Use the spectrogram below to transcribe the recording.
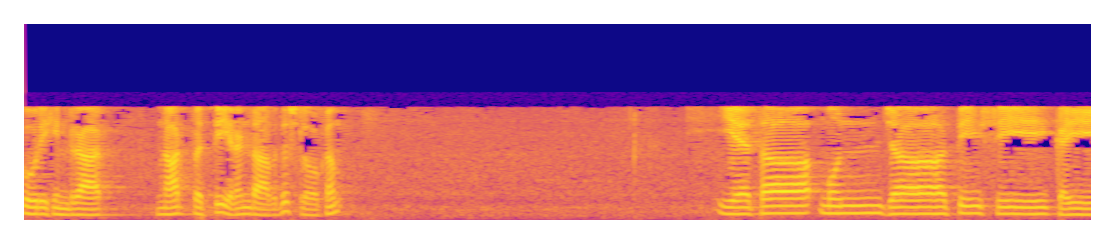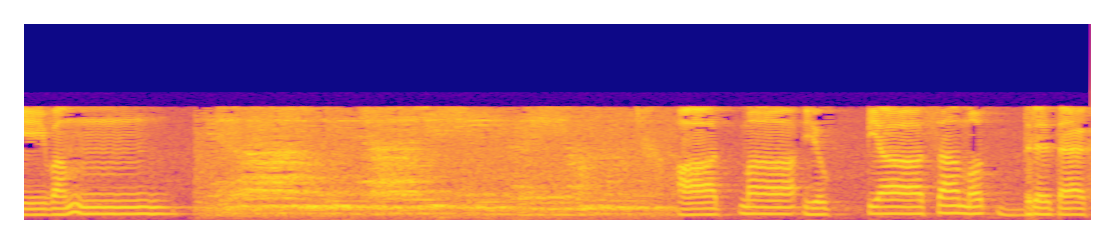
கூறுகின்றார். நாற்பத்தி இரண்டாவது ஸ்லோகம். यथा मुञ्जाति शीकैवम् आत्मा युक्त्या समुद्धृतः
